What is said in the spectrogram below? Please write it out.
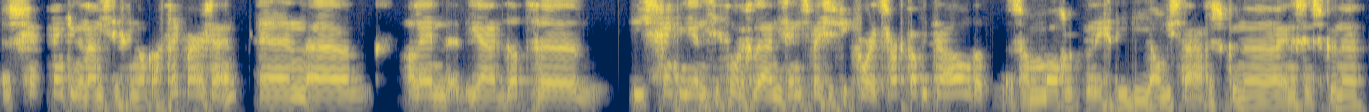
schenkingen aan die stichting ook aftrekbaar zijn. En Alleen, ja, dat, uh, die schenkingen die aan die worden gedaan, die zijn niet specifiek voor het startkapitaal. Dat zou mogelijk wellicht die, die ambi-status kunnen, enigszins kunnen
